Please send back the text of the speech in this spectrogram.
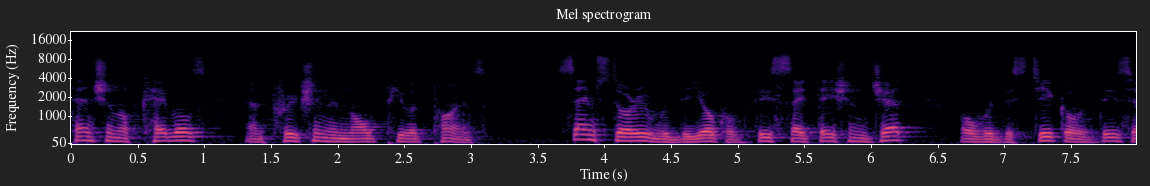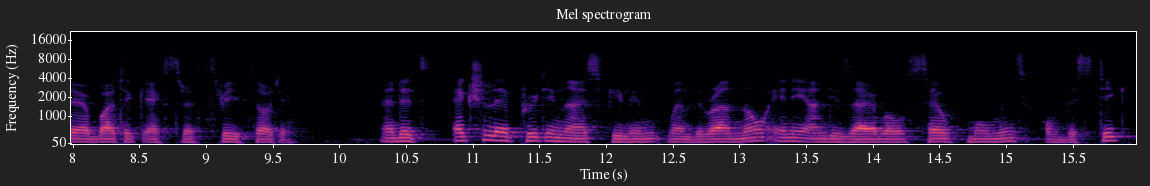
tension of cables and friction in all pivot points. Same story with the yoke of this Citation jet or with the stick of this Aerobatic Extra 330. And it's actually a pretty nice feeling when there are no any undesirable self movements of the stick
